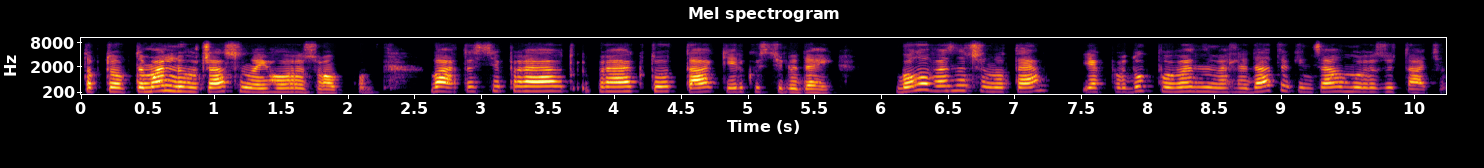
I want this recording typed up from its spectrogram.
тобто оптимального часу на його розробку, вартості проєкту та кількості людей. Було визначено те, як продукт повинен виглядати в кінцевому результаті.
